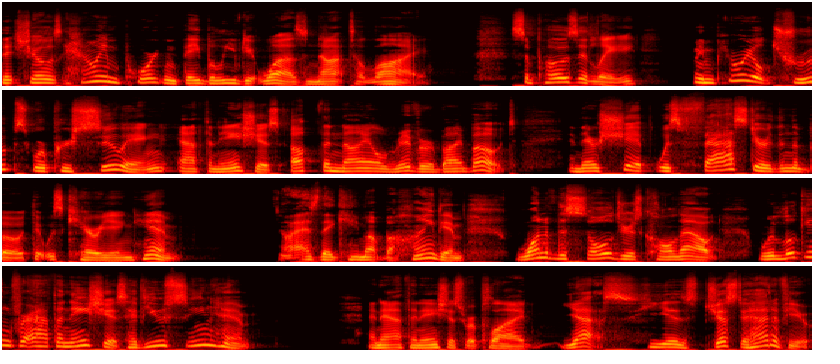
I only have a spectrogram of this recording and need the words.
that shows how important they believed it was not to lie. Supposedly, imperial troops were pursuing Athanasius up the Nile River by boat, and their ship was faster than the boat that was carrying him. Now, as they came up behind him, one of the soldiers called out, We're looking for Athanasius. Have you seen him? And Athanasius replied, Yes, he is just ahead of you.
